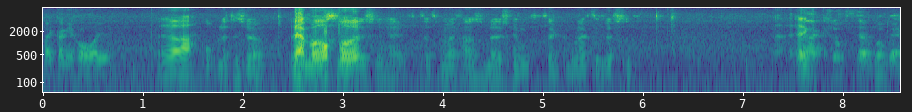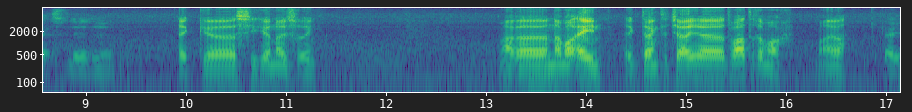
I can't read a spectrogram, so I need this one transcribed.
Hij kan niet gooien. Ja, Opletten zo. let maar op hoor. dat we hem even aan zijn neusring moeten trekken, dan blijft hij rustig. Ik- Ja, klopt, dat heb ik ook ergens gelezen. Ik eh, zie geen neusring. Maar eh, nummer 1, ik denk dat jij eh, het water in mag. Maar ja, Ja, ja.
